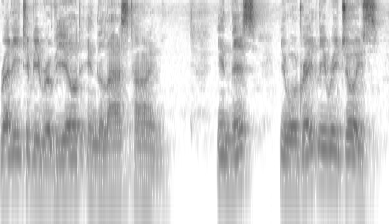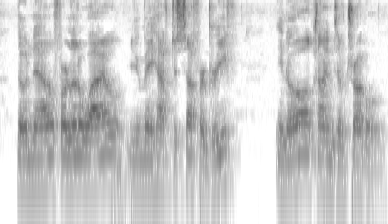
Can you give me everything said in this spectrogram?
ready to be revealed in the last time. In this you will greatly rejoice, though now for a little while you may have to suffer grief in all kinds of trouble.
